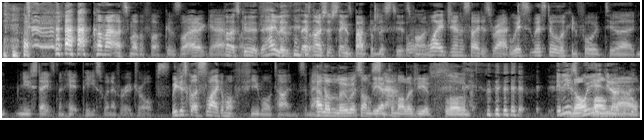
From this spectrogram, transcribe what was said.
Come at us, motherfuckers! Like, I don't care. No, it's Like, good. Hey, look, there's no such thing as bad publicity. It's fine. White genocide is rad. We're, we're still looking forward to a New Statesman hit piece whenever it drops. We just got to slag them off a few more times. and then Helen Lewis on the snap. etymology of slug. It is Not weird, long you know. now.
